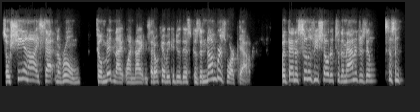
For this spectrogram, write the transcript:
So she and I sat in a room till midnight one night and said, "Okay, we could do this because the numbers worked out." But then, as soon as we showed it to the managers, they this doesn't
